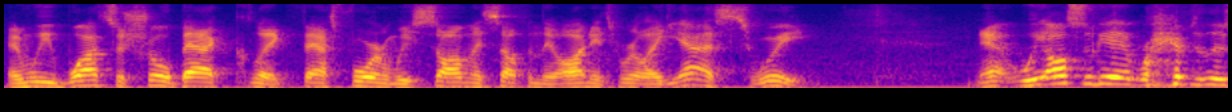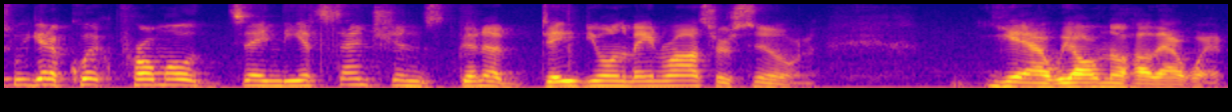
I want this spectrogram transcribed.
and we watched the show back like fast forward, and we saw myself in the audience. We are like, yeah, sweet. Now we also get right after this, we get a quick promo saying the Ascension's gonna debut on the main roster soon. Yeah, we all know how that went.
